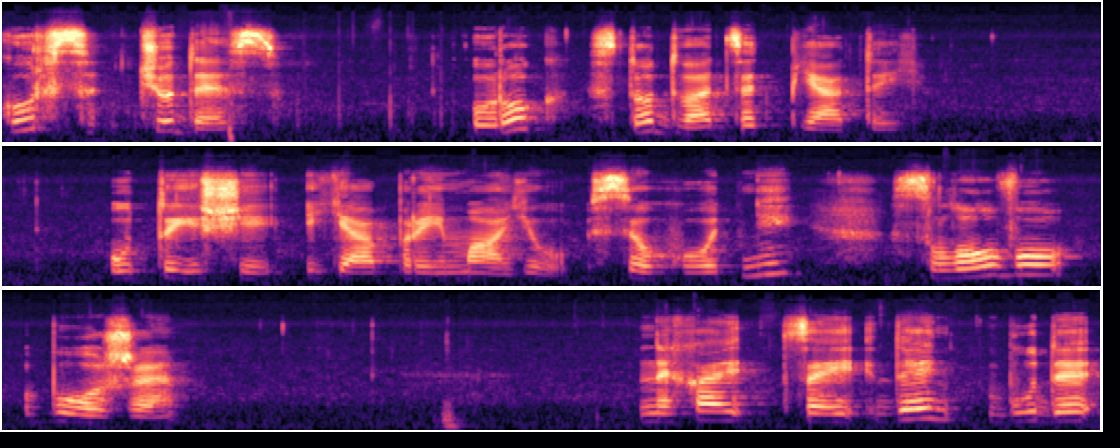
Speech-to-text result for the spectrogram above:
Курс чудес. Урок 125. У тиші я приймаю сьогодні Слово Боже. Нехай цей день буде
